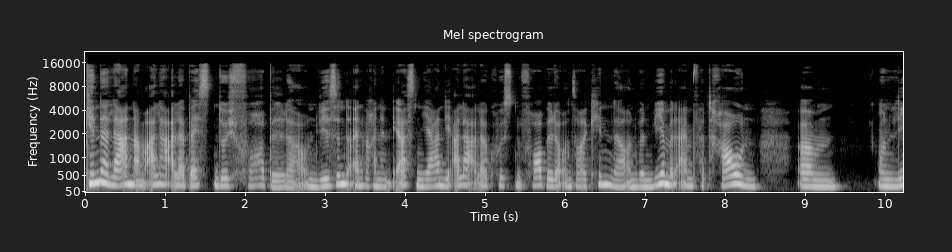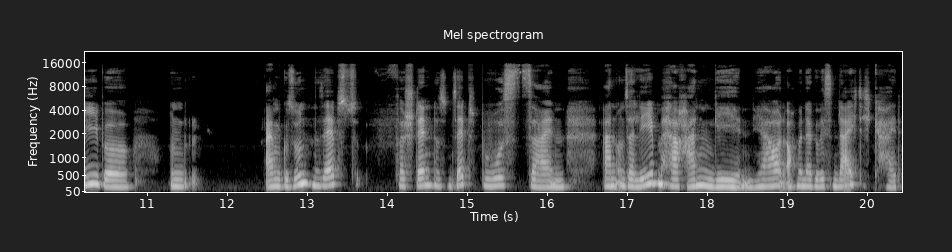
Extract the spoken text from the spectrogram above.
Kinder lernen am aller, allerbesten durch Vorbilder. Und wir sind einfach in den ersten Jahren die aller, allergrößten Vorbilder unserer Kinder. Und wenn wir mit einem Vertrauen ähm, und Liebe und einem gesunden Selbstverständnis und Selbstbewusstsein an unser Leben herangehen, ja, und auch mit einer gewissen Leichtigkeit,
